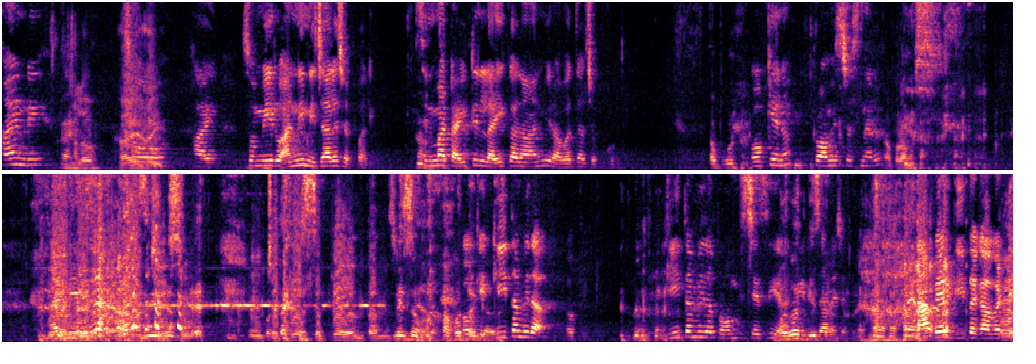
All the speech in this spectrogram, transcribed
హాయ్ అండి. హలో. సో హాయ్. సో మీరు అన్ని నిజాలే చెప్పాలి. సినిమా టైటిల్ లై కదా అని మీరు అబద్ధాలు చెప్పకూడదు. తప్పకుండా. ఓకేనా? ప్రామిస్ చేస్తున్నారు? ఓకే. గీత మీద ఓకే. గీత మీద ప్రామిస్ చేసి. నిజాలే చెప్పాలి. నా పేరు గీత కాబట్టి.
